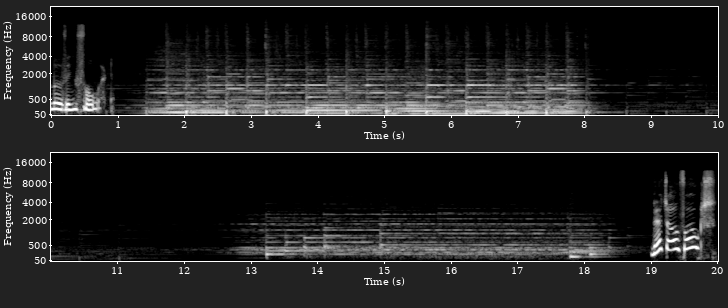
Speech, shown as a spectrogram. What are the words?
moving forward. That's all, folks.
